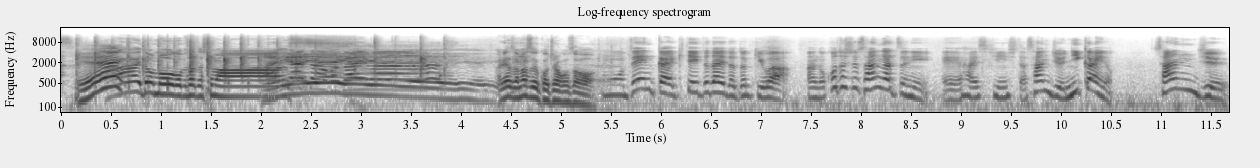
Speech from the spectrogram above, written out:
す。えーはいどうもご無沙汰してます。ありがとうございます。あありがとうございますこちらこそ。もう前回来ていただいた時はあの今年の3月に、えー配信した32回の32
